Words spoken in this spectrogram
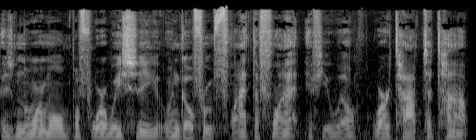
is normal before we see and go from flat to flat, if you will, or top to top.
